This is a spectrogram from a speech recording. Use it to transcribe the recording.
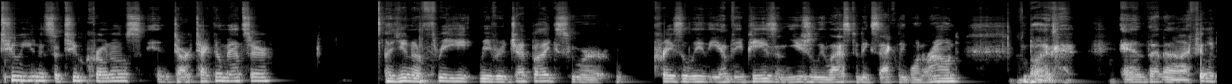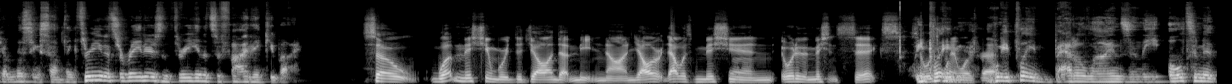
two units of two Cronos in Dark Technomancer, a unit of three Reaver jet bikes who were crazily the MVPs and usually lasted exactly one round. But and then uh, I feel like I'm missing something. Three units of Raiders and three units of five Incubi. So what mission were did y'all end up meeting on? Y'all that was mission. It would have been mission six. So we played was that? we played battle lines in the ultimate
